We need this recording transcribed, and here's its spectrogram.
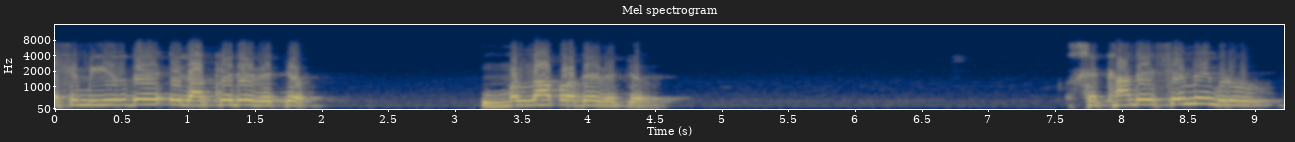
ਕਸ਼ਮੀਰ ਦੇ ਇਲਾਕੇ ਦੇ ਵਿੱਚ, ਮੱਲਾਪੁਰ ਦੇ ਵਿੱਚ ਸਿੱਖਾਂ ਦੇ ਛੇਵੇਂ ਗੁਰੂ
